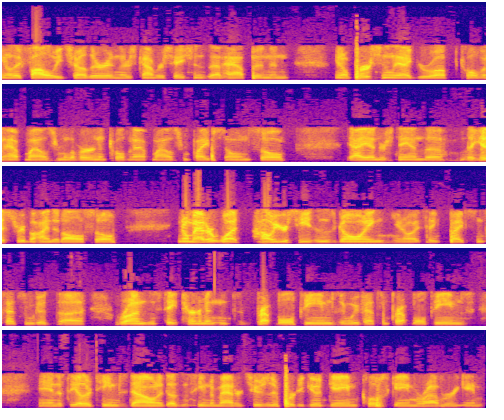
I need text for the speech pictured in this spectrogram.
you know, they follow each other, and there's conversations that happen. And you know, personally, I grew up 12 and a half miles from Luverne and 12 and a half miles from Pipestone, so yeah, I understand the the history behind it all. So no matter what, how your season's going, you know, I think Pipestone's had some good uh, runs in state tournament and prep bowl teams, and we've had some prep bowl teams. And if the other team's down, it doesn't seem to matter. It's usually a pretty good game, close game, rivalry game.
